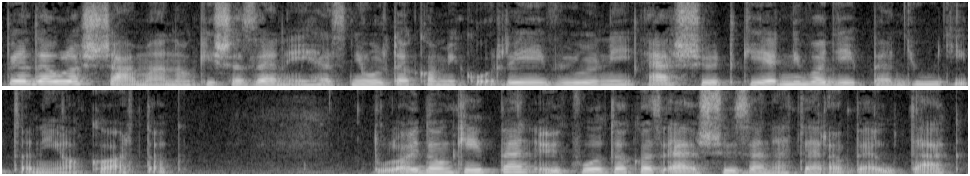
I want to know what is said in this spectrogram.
Például a sámánok is a zenéhez nyúltak, amikor révülni, elsőt kérni vagy éppen gyógyítani akartak. Tulajdonképpen ők voltak az első zeneterapeuták.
